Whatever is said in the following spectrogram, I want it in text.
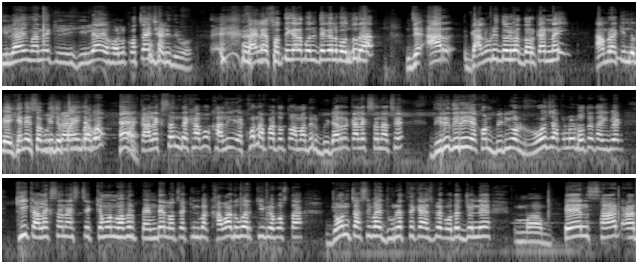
হিলাই মানে কি? হিলাই হলকচাই ছাড়ি দিব। তাহলে সত্যিকার বলতে গেলে বন্ধুরা যে আর গালুড়ি দৌড়বার দরকার নাই আমরা কিন্তু এইখানে সবকিছু পাই যাব। হ্যাঁ। কালেকশন দেখাবো খালি। এখন আপাতত আমাদের বিডারের কালেকশন আছে। ধীরে ধীরে এখন ভিডিও রোজ আপলোড হতে থাকবে। কি কালেকশন আসছে কেমন ভাবে প্যান্ডেল হচ্ছে কিংবা খাওয়া দাওয়ার কি ব্যবস্থা? জন চাষি ভাই দূরের থেকে আসবে ওদের জন্য প্যান্ট শার্ট আর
